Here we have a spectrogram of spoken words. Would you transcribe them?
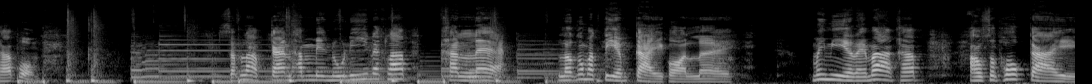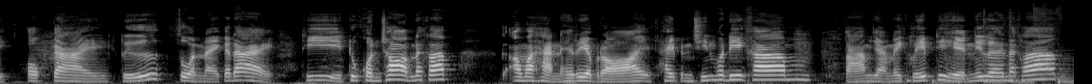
ครับผมสำหรับการทำเมนูนี้นะครับ ขั้นแรก เราก็มาเตรียมไก่ก่อนเลย ไม่มีอะไรมากครับ เอาสะโพกไก่ อกไก่ หรือส่วนไหนก็ได้ ที่ทุกคนชอบนะครับ เอามาหั่นให้เรียบร้อย ให้เป็นชิ้นพอดีคำตามอย่างในคลิปที่เห็นนี่เลยนะครับ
